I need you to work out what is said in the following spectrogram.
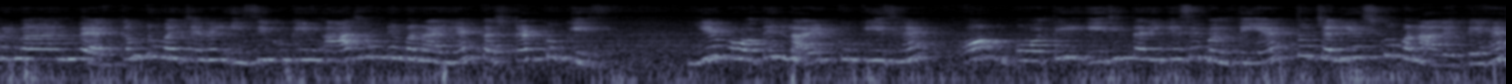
Everyone welcome to my channel easy cooking आज हमने बनाई है कस्टर्ड कुकीज ये बहुत ही लाइट कुकीज हैं और बहुत ही इजी तरीके से बनती है। तो चलिए इसको बना लेते हैं।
